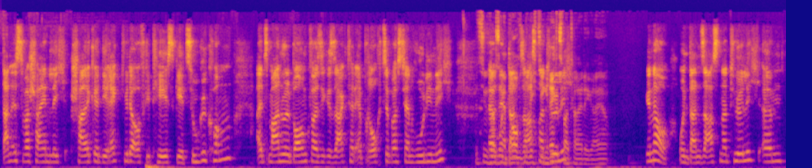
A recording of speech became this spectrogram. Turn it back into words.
Dann ist wahrscheinlich Schalke direkt wieder auf die TSG zugekommen, als Manuel Baum quasi gesagt hat, er braucht Sebastian Rudi nicht. Beziehungsweise ähm, er braucht einen natürlich, Rechtsverteidiger, ja. Genau. Und dann saß natürlich ähm,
